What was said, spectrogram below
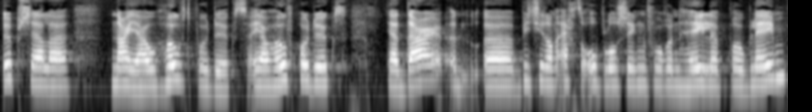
upsellen naar jouw hoofdproduct. En jouw hoofdproduct ja, daar uh, bied je dan echt de oplossing voor een hele probleem.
